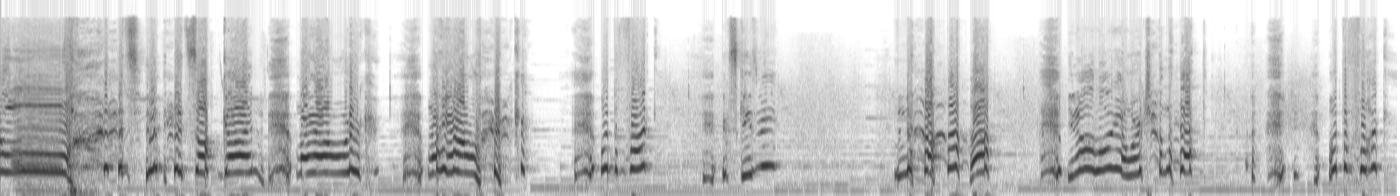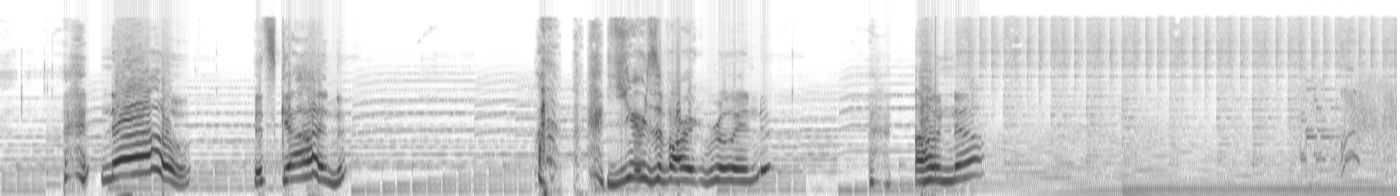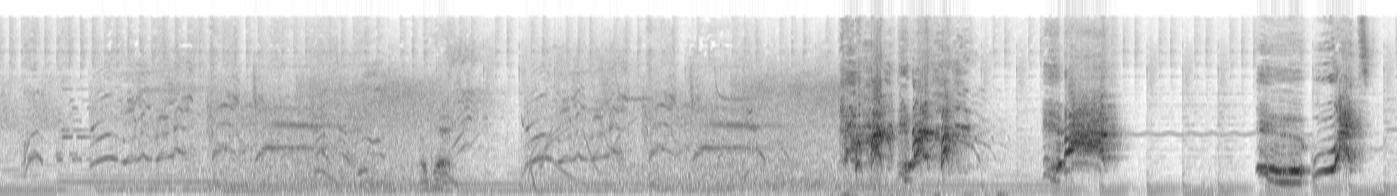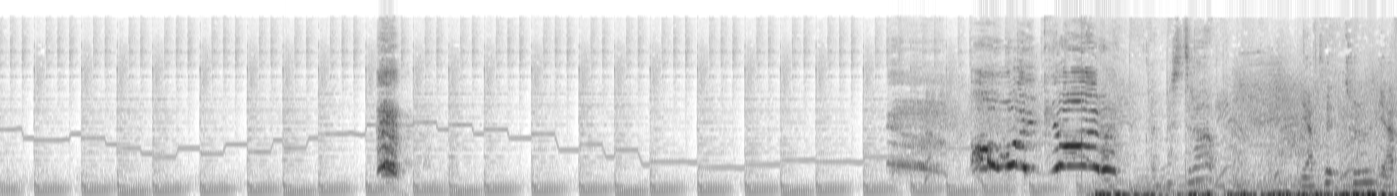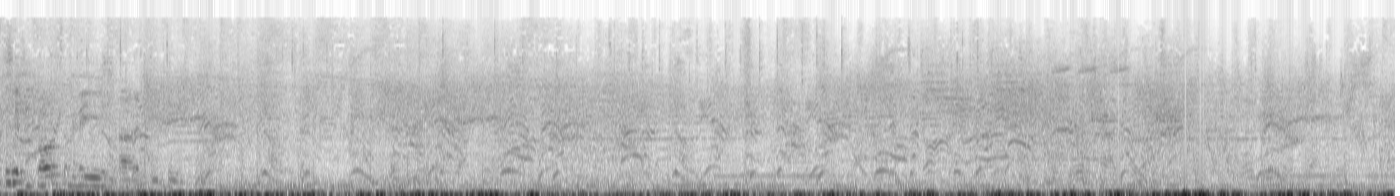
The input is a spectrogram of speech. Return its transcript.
No! it's, it's all gone! My artwork! My artwork! What the fuck? Excuse me? No! You know how long I worked on that? What the fuck? No! It's gone! Years of art ruined! Oh no! Okay. what? oh my god! I messed it up. You have to hit two. You have to hit both of these. Uh, GP.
